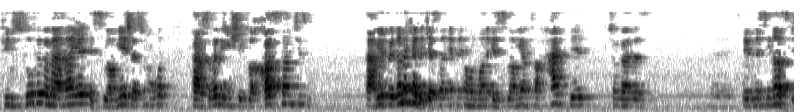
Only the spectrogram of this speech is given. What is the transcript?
فیلسوف به معنای اسلامیش از اون موقع فلسفه به این شکل خاص هم چیز تعمیر پیدا نکرده که اصلا عنوان اسلامی هم تا حد چون بعد از ابن سیناست که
